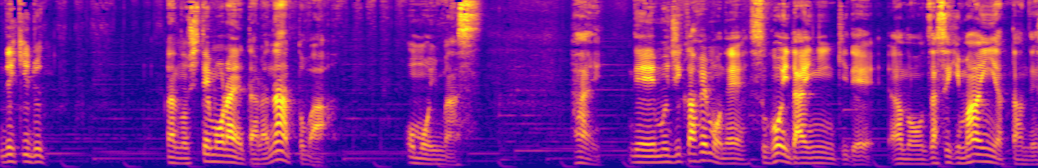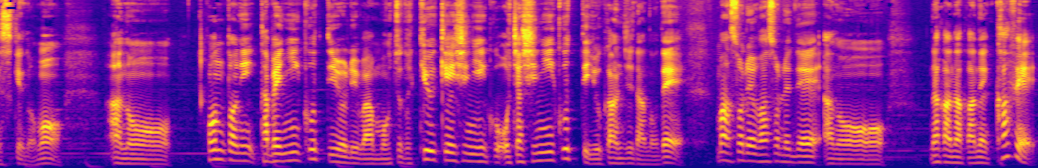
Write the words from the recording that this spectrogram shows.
できるあのしてもらえたらなとは思います。はい。で、無地カフェもね、すごい大人気で、あの、座席満員やったんですけども、あの、本当に食べに行くっていうよりはもうちょっと休憩しに行く、お茶しに行くっていう感じなので、まあそれはそれで、あのー、なかなかね、カフェ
